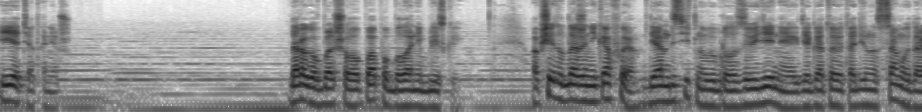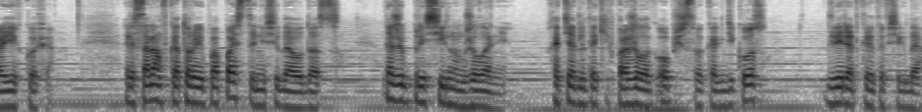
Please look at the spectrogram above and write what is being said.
И я тебя, Танюш». Дорога в Большого Папу была не близкой. Вообще это даже не кафе. Диана действительно выбрала заведение, где готовят один из самых дорогих кофе. Ресторан, в который попасть-то не всегда удастся. Даже при сильном желании. Хотя для таких прожилок общества, как Дикос, дверь открыта всегда.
